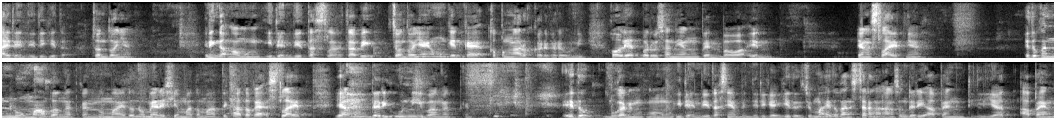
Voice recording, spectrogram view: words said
identity kita contohnya ini nggak ngomong identitas lah tapi contohnya yang mungkin kayak kepengaruh gara-gara uni kalau lihat barusan yang Ben bawain yang slide-nya itu kan numa banget kan? Numa itu numerisia matematik atau kayak slide yang dari uni banget kan? Itu bukan ngomong identitasnya menjadi kayak gitu. Cuma itu kan secara nggak langsung dari apa yang dilihat apa yang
